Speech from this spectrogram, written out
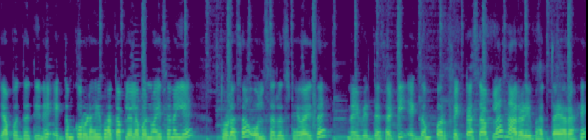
त्या पद्धतीने एकदम कोरडाही भात आपल्याला बनवायचा नाही आहे थोडासा ओलसरच ठेवायचा आहे. नैवेद्यासाठी एकदम परफेक्ट असा आपला नारळी भात तयार आहे.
